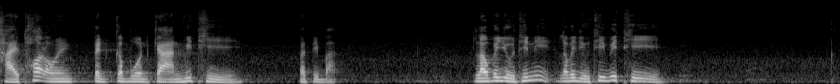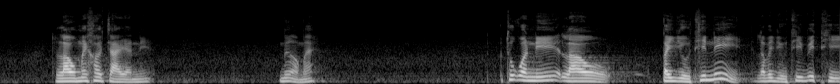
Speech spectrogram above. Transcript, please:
ถ่ายทอดออกมาเป็นกระบวนการวิธีปฏิบัติ เราไปอยู่ที่นี่ เราไปอยู่ที่วิธี เราไม่เข้าใจอันนี้เนื้อไหมทุกวันนี้เราไปอยู่ที่นี่ เราไปอยู่ที่วิธี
